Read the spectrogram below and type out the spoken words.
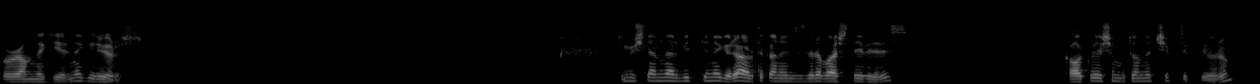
programdaki yerine giriyoruz. Tüm işlemler bittiğine göre artık analizlere başlayabiliriz. Calculation butonuna çift tıklıyorum.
